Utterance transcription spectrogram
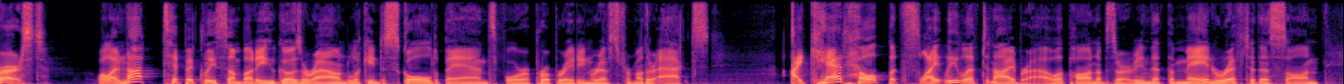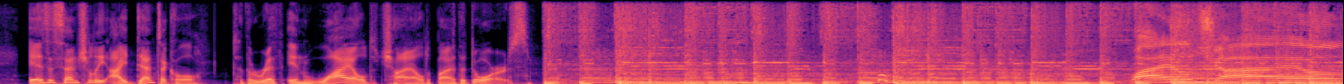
First, while I'm not typically somebody who goes around looking to scold bands for appropriating riffs from other acts, I can't help but slightly lift an eyebrow upon observing that the main riff to this song is essentially identical to the riff in Wild Child by The Doors. Wild child,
